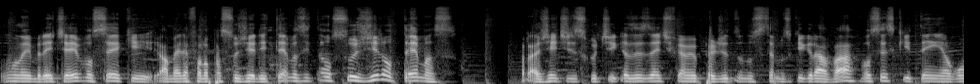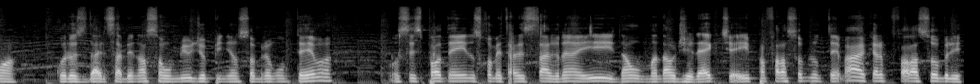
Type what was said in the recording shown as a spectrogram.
um lembrete aí, você que a Amélia falou para sugerir temas, então sugiram temas pra gente discutir, que às vezes a gente fica meio perdido nos temas que gravar. Vocês que têm alguma curiosidade de saber nossa humilde opinião sobre algum tema, vocês podem ir nos comentários do Instagram aí, dar um, mandar um direct aí para falar sobre um tema. Ah, eu quero falar sobre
